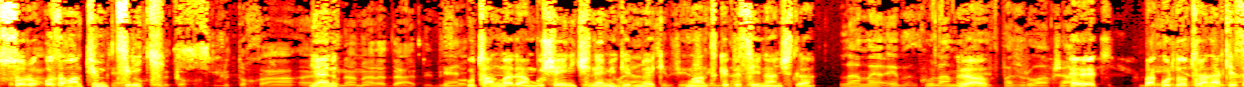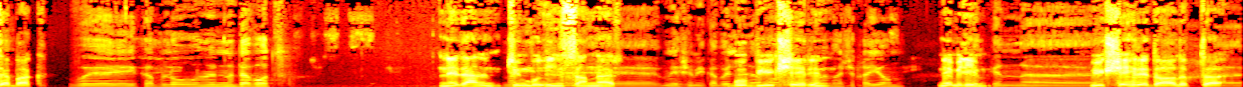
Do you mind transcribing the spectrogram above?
Soru o zaman tüm trik yani utanmadan bu şeyin içine mi girmek? Mantık ötesi inançla. Rav. Evet. Bak burada oturan herkese bak. Neden tüm bu insanlar bu büyük şehrin ne bileyim büyük şehre dağılıp da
